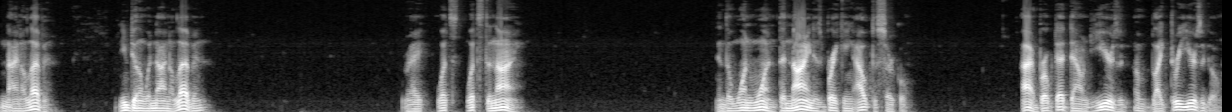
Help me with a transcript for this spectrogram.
Nine eleven. You're dealing with 9-11. Right? What's what's the nine? And the one one. The nine is breaking out the circle. I broke that down years ago like three years ago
